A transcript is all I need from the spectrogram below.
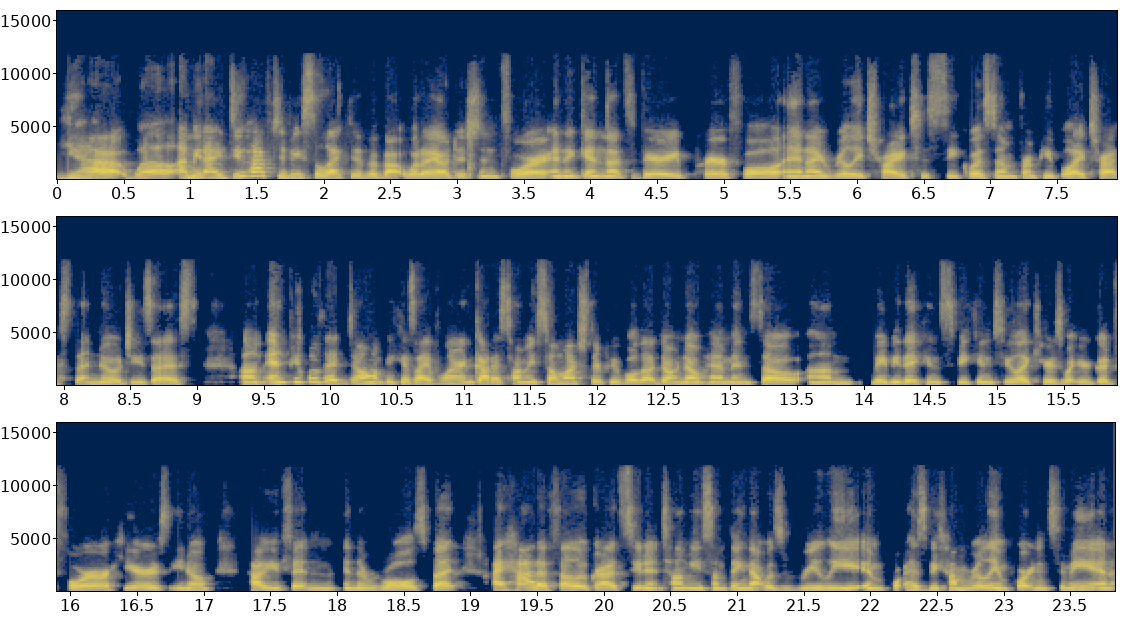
Yeah, well, I mean, I do have to be selective about what I audition for. And again, that's very prayerful. And I really try to seek wisdom from people I trust that know Jesus um, and people that don't, because I've learned God has taught me so much through people that don't know Him. And so um, maybe they can speak into, like, here's what you're good for, or here's, you know, how you fit in, in the roles. But I had a fellow grad student tell me something that was really important, has become really important to me. And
